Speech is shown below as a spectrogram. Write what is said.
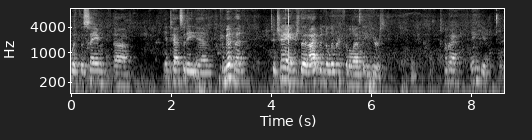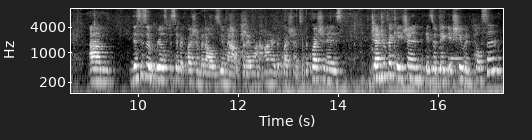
with the same, uh, intensity and commitment to change that I've been delivering for the last eight years. Okay, thank you. Um, this is a real specific question, but I'll zoom out, but I want to honor the question. So the question is, gentrification is a big issue in Pilsen.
